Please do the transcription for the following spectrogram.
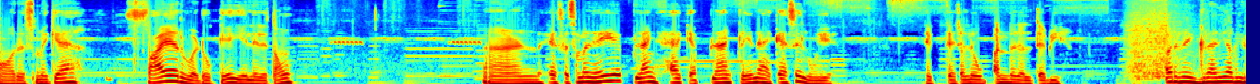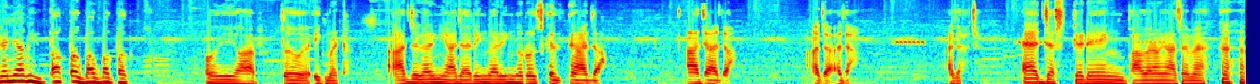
और इसमें क्या है? फायर वर्ड ओके ये ले लेता हूँ। एंड ऐसा समझ नहीं ये प्लैंक है क्या? प्लैंक प्लेन है, कैसे लूँ ये? देखते हैं, चलो, अंदर चलते अभी। अरे नहीं, ग्रैनी आ गई, ग्रैनी आ गई। भाग भाग भाग भाग भाग। अरे यार तो एक मिनट। आजा ग्रैनी आजा रिंगा रिंगा रोज खेलते हैं आ जा आ जा आ जा आ जा आ आजा। ए जस्ट किडिंग भाग रहा हूँ यहाँ से मैं।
